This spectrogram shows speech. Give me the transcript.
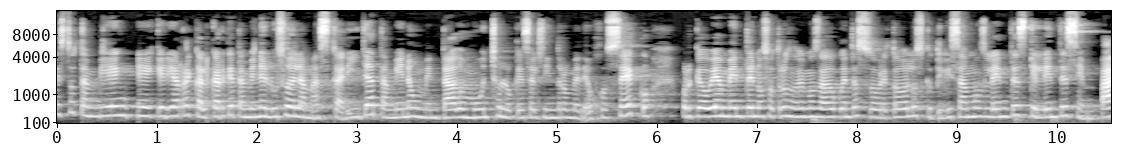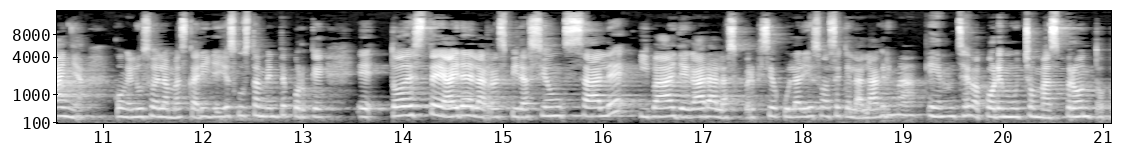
Esto también eh, quería recalcar que también el uso de la mascarilla también ha aumentado mucho lo que es el síndrome de ojo seco, porque obviamente nosotros nos hemos dado cuenta, sobre todo los que utilizamos lentes, que el lente se empaña con el uso de la mascarilla y es justamente porque eh, todo este aire de la respiración sale y va a llegar a la superficie ocular y eso hace que la lágrima em, se evapore mucho más pronto.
